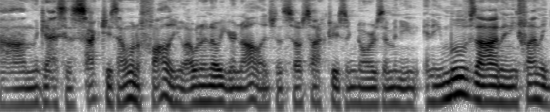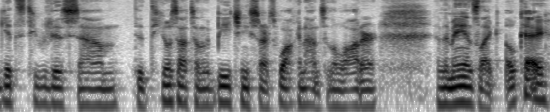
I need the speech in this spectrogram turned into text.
um, the guy says, Socrates, I want to follow you. I want to know your knowledge. And so Socrates ignores him and he, and he moves on and he finally gets to this. Um, he goes out on the beach and he starts walking out into the water. And the man's like, okay.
